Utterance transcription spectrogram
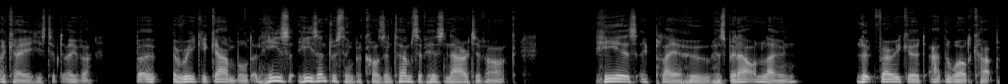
okay, he's tipped over. But Origi gambled, and he's he's interesting because in terms of his narrative arc, he is a player who has been out on loan, looked very good at the World Cup.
